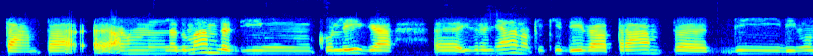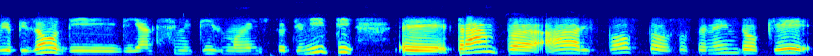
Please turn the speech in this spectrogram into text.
stampa. Eh, alla domanda di un collega eh, israeliano che chiedeva a Trump di, dei nuovi episodi di antisemitismo negli Stati Uniti, eh, Trump ha risposto sostenendo che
